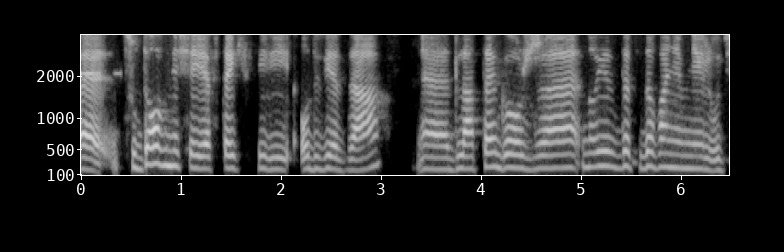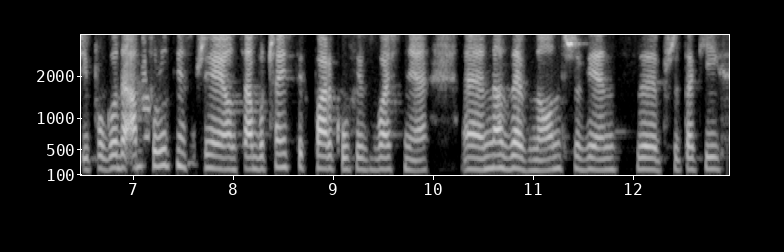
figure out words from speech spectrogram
E, cudownie się je w tej chwili odwiedza. E, dlatego że no jest zdecydowanie mniej ludzi. Pogoda absolutnie sprzyjająca, bo część z tych parków jest właśnie e, na zewnątrz, więc e, przy takich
